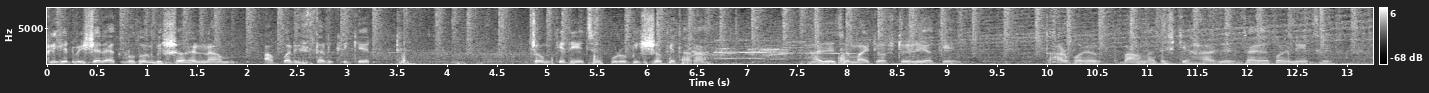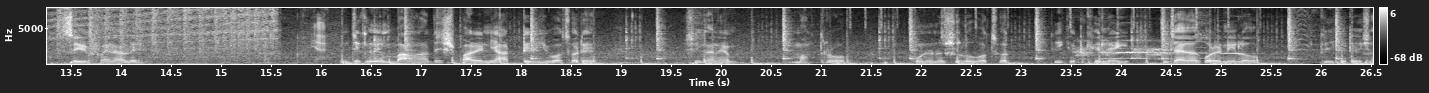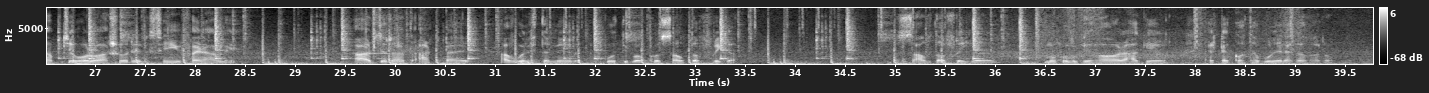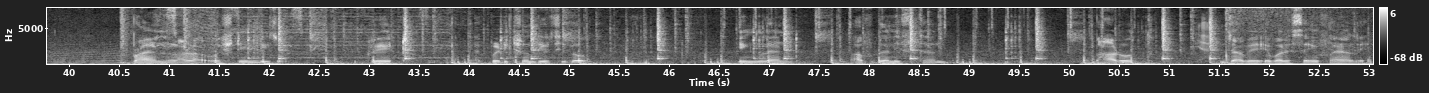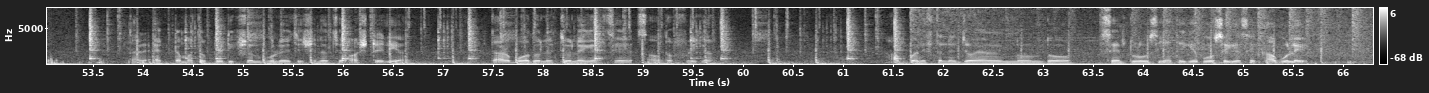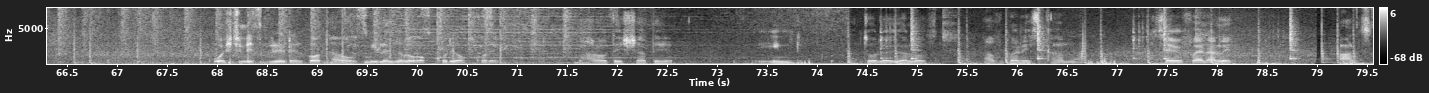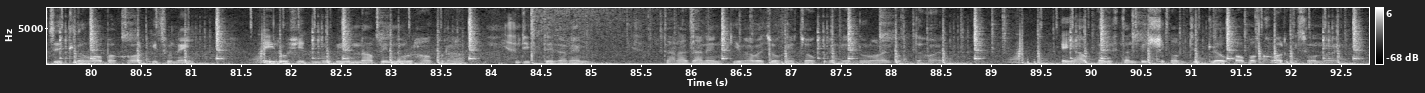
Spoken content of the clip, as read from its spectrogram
Cricket বিশ্বের এক নতুন বিস্ময়ের নাম আফগানিস্তান ক্রিকেট। চমকে দিয়েছে পুরো বিশ্বকে তারা। হারিয়েছে মাইটি অস্ট্রেলিয়াকে। তারপরে বাংলাদেশকে হারিয়ে জায়গা করে নিয়েছে সেমিফাইনালে। যেখানে বাংলাদেশ পারেনি আটত্রিশ বছরে, সেখানে মাত্র পনেরো ষোলো বছর ক্রিকেট খেলেই জায়গা করে নিল ক্রিকেটের সবচেয়ে বড় আসরের সেমিফাইনালে। আজ রাত আটটায় আফগানিস্তানের প্রতিপক্ষ সাউথ আফ্রিকা। সাউথ আফ্রিকার মুখোমুখি হওয়ার আগে একটা কথা বলে রাখা ভালো। Brian Lara West Indies great prediction দিয়েছিল, ইংল্যান্ড, আফগানিস্তান, ভারত যাবে এবারে সেমিফাইনালে। তার একটা মাত্র প্রেডিকশন ভুল হয়েছে, সেটা হচ্ছে অস্ট্রেলিয়া। বদলে চলে গেছে সাউথ আফ্রিকা। আফগানিস্তানের জয়ানন্দ সেন্ট লুসিয়া থেকে পৌঁছে গেছে কাবুলে। ওয়েস্ট ইন্ডিজ গ্রেটের কথাও মিলে গেল অক্ষরে অক্ষরে। ভারতের সাথে ইন্ডি চলে গেল আফগানিস্তান সেমিফাইনালে। আজ জিতলেও অবাক হওয়ার কিছু নেই। এই রশিদ নবী নবীনুল হকরা জিততে জানেন। তারা জানেন কীভাবে চোখে চোখ রেখে লড়াই করতে হয়। এই আফগানিস্তান বিশ্বকাপ জিতলেও অবাক হওয়ার কিছু নয়।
